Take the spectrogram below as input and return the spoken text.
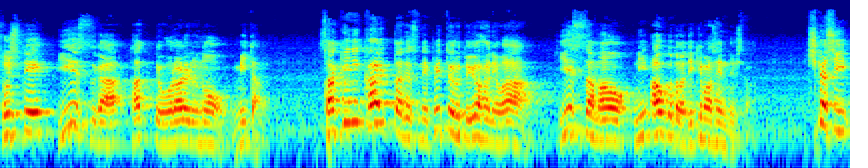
そしてイエスが立っておられるのを見た。先に帰ったですねペテロとヨハネはイエス様に会うことができませんでした。しかし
